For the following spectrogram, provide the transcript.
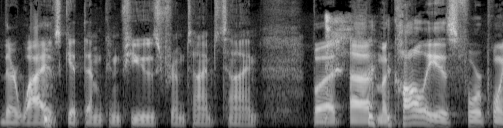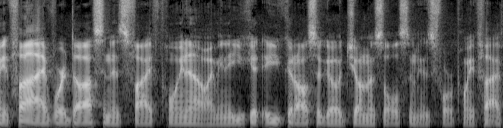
their wives get them confused from time to time. But uh, McAuley is 4.5, where Dawson is 5.0. I mean, you could you could also go Jonas Olsson, who's 4.5.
